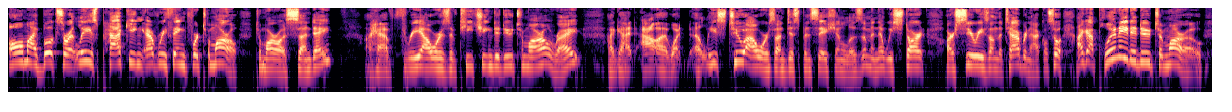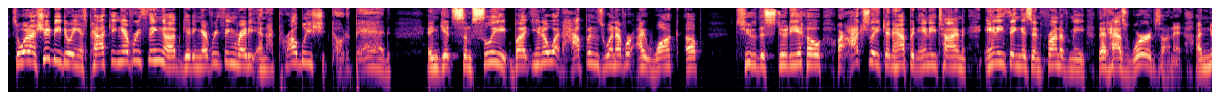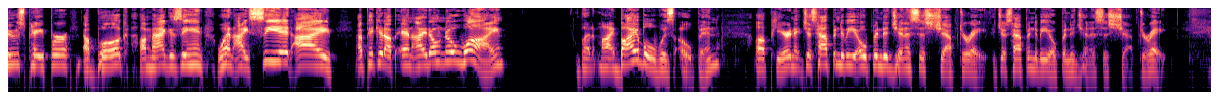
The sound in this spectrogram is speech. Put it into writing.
all my books or at least packing everything for tomorrow. Tomorrow is Sunday. I have three hours of teaching to do tomorrow, right? I got uh, what at least two hours on dispensationalism, and then we start our series on the tabernacle. So I got plenty to do tomorrow. So what I should be doing is packing everything up, getting everything ready, and I probably should go to bed and get some sleep. But you know what happens whenever I walk up to the studio, or actually it can happen anytime anything is in front of me that has words on it. A newspaper, a book, a magazine. When I see it, I, I pick it up and I don't know why, but my Bible was open up here and it just happened to be open to Genesis chapter 8. It just happened to be open to Genesis chapter 8.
